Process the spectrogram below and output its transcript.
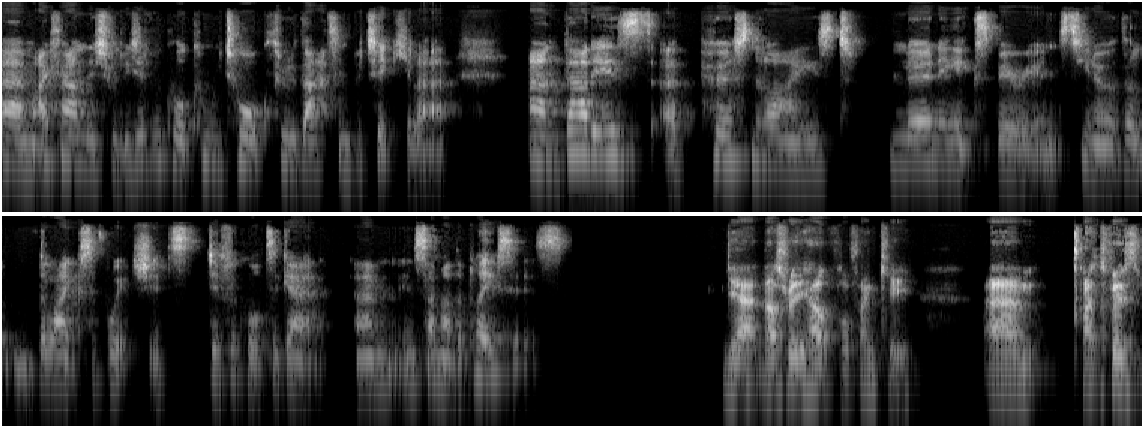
Um, I found this really difficult. Can we talk through that in particular? And that is a personalized learning experience, you know, the, the likes of which it's difficult to get um, in some other places. Yeah, that's really helpful. Thank you. Um, I suppose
